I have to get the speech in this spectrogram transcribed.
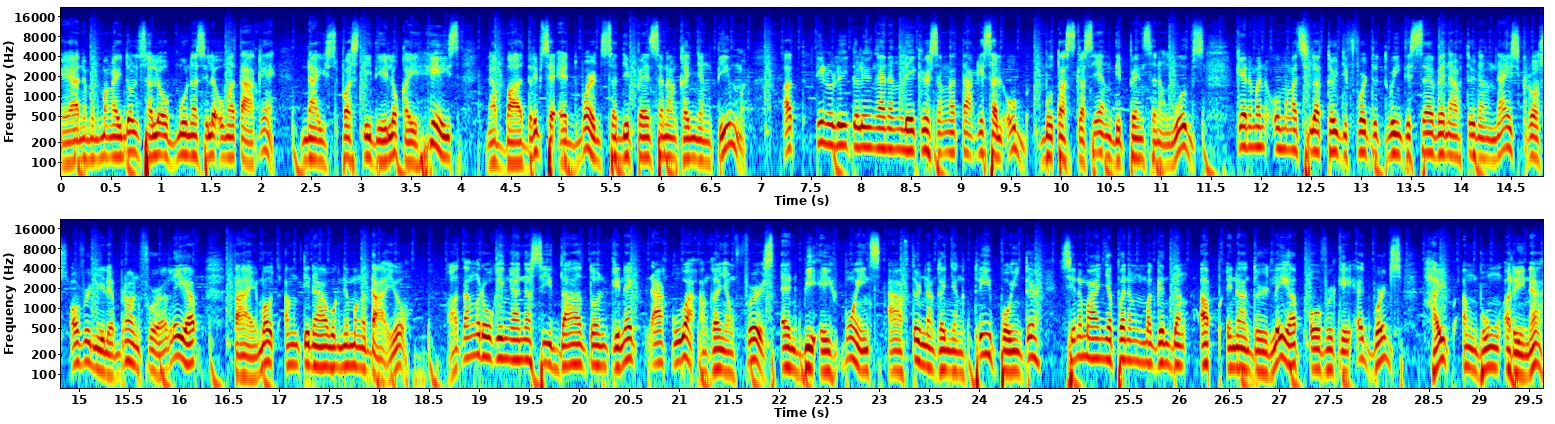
Kaya naman mga idol, sa loob muna sila umatake. Nice pass ni Dilo kay Hayes na bad trip sa Edwards sa depensa ng kanyang team. At tinuloy-tuloy nga ng Lakers ang atake sa loob. Butas kasi ang depensa ng Wolves. Kaya naman umangat sila 34 to 27 after ng nice crossover ni Lebron for a layup. Timeout ang tinawag ng mga dayo. At ang rookie nga na si Dalton Kinect nakuha ang kanyang first NBA points after ng kanyang 3-pointer. Sinamahan niya pa ng magandang up and under layup over kay Edwards. Hype ang buong arena.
